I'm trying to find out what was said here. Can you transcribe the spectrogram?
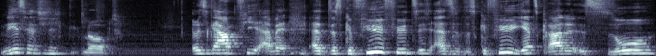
nee, das hätte ich nicht geglaubt. Es gab viel, aber äh, das Gefühl fühlt sich, also das Gefühl jetzt gerade ist so.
